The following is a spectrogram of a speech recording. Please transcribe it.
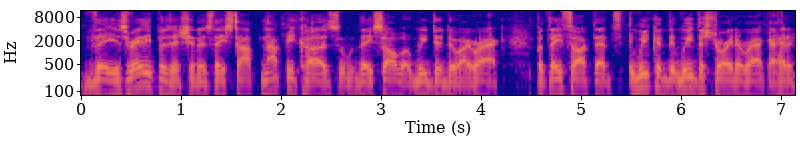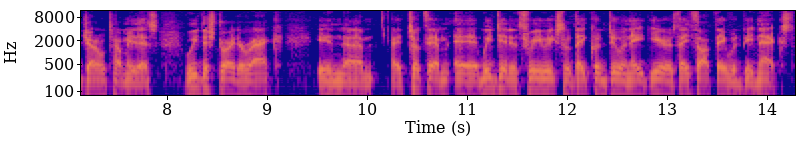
The Israeli position is they stopped not because they saw what we did to Iraq, but they thought that we could we destroyed Iraq. I had a general tell me this. We destroyed Iraq in um, it took them uh, we did in 3 weeks what they could do in 8 years. They thought they would be next.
